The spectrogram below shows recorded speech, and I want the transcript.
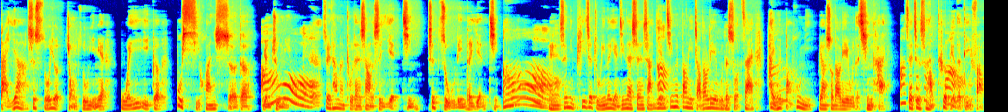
傣亚是所有种族里面唯一一个不喜欢蛇的原住民，哦。所以他们图腾上的是眼睛，是祖灵的眼睛。哦，哎，所以你披着祖灵的眼睛在身上，嗯。眼睛会帮你找到猎物的所在，它也会保护你不要受到猎物的侵害，啊，所以这个是很特别的。地方。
